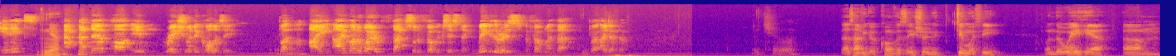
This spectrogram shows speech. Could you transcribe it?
in it Yeah. a- and their part in racial inequality. But I, I'm unaware of that sort of film existing. Maybe there is a film like that, but I don't know. True. I was having a conversation with Timothy on the way here. Um,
